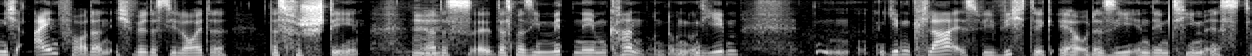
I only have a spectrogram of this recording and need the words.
nicht einfordern, ich will, dass die Leute das verstehen, mhm. ja, dass, äh, dass man sie mitnehmen kann und, und, und jedem, jedem klar ist, wie wichtig er oder sie in dem Team ist.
